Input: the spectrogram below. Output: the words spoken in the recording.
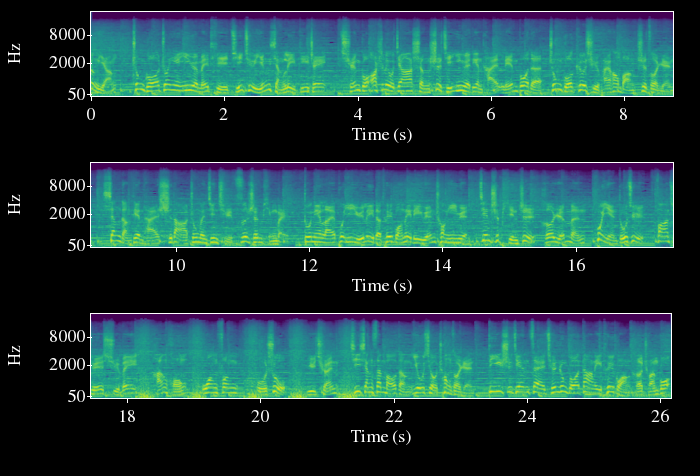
郑阳，中国专业音乐媒体极具影响力 DJ，全国二十六家省市级音乐电台联播的中国歌曲排行榜制作人，香港电台十大中文金曲资深评委，多年来不遗余力地推广内地原创音乐，坚持品质和人文，慧眼独具，发掘许巍、韩红、汪峰、朴树、羽泉、吉祥三宝等优秀创作人，第一时间在全中国大力推广和传播。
